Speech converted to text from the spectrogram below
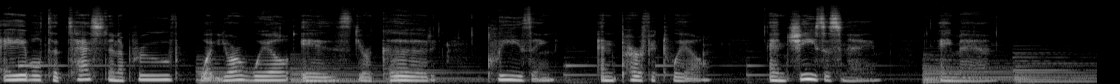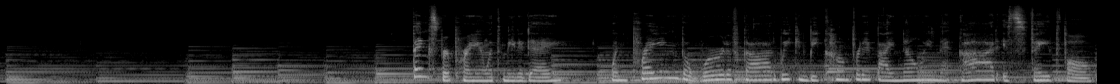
able to test and approve what your will is, your good, pleasing, and perfect will. In Jesus' name, amen. Thanks for praying with me today. When praying the Word of God, we can be comforted by knowing that God is faithful.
